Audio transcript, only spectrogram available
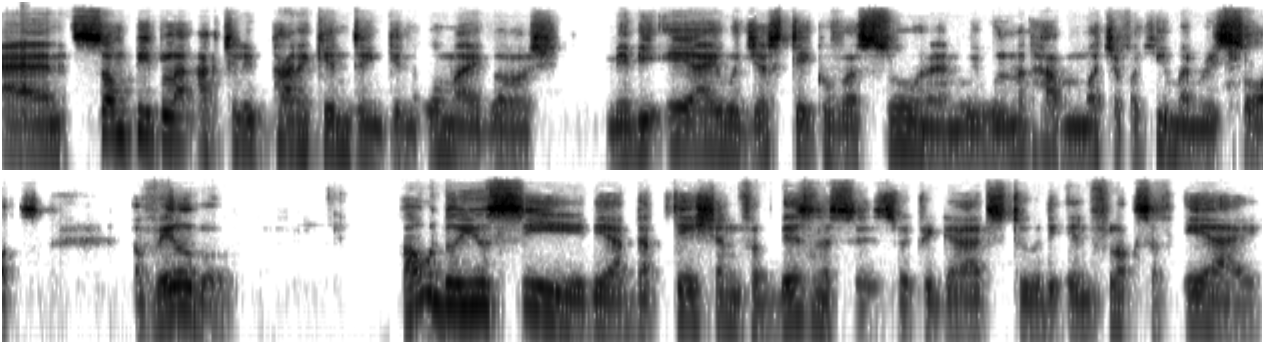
And some people are actually panicking, thinking, oh my gosh, maybe AI will just take over soon and we will not have much of a human resource available. How do you see the adaptation for businesses with regards to the influx of AI?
